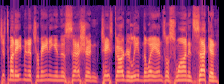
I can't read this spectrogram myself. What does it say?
Just about eight minutes remaining in this session. Chase Gardner leading the way. Enzo Swan in second.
